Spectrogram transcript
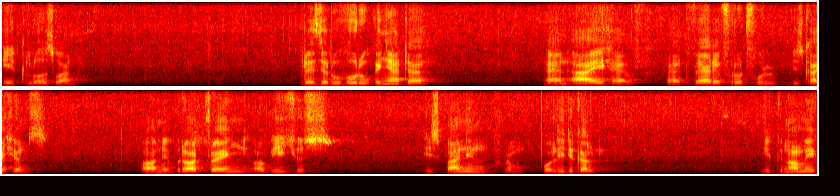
a close one. President Uhuru Kenyatta and I have had very fruitful discussions on a broad range of issues spanning from political, economic,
